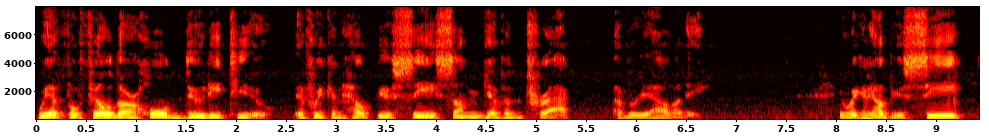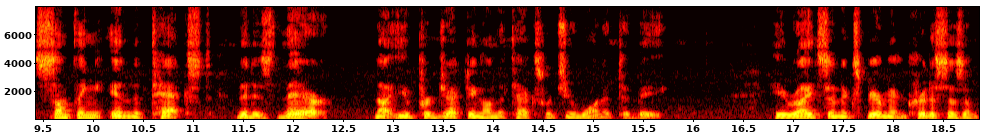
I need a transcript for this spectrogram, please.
"We have fulfilled our whole duty to you if we can help you see some given track of reality. If we can help you see something in the text that is there, not you projecting on the text what you want it to be. He writes in Experiment in Criticism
